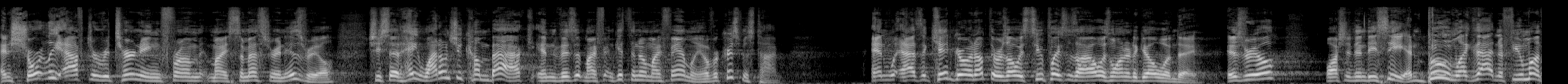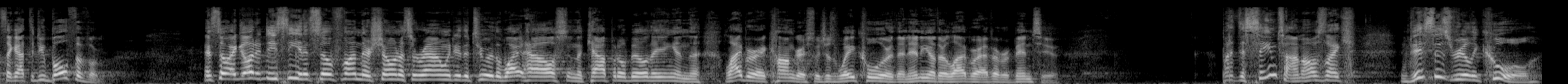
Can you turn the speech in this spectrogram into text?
And shortly after returning from my semester in Israel, she said, Hey, why don't you come back and visit my, and get to know my family over Christmas time? And as a kid growing up, there was always two places I always wanted to go one day Israel, Washington, D.C. And boom, like that, in a few months, I got to do both of them. And so I go to DC and it's so fun. They're showing us around. We do the tour of the White House and the Capitol building and the Library of Congress, which is way cooler than any other library I've ever been to. But at the same time, I was like, this is really cool.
